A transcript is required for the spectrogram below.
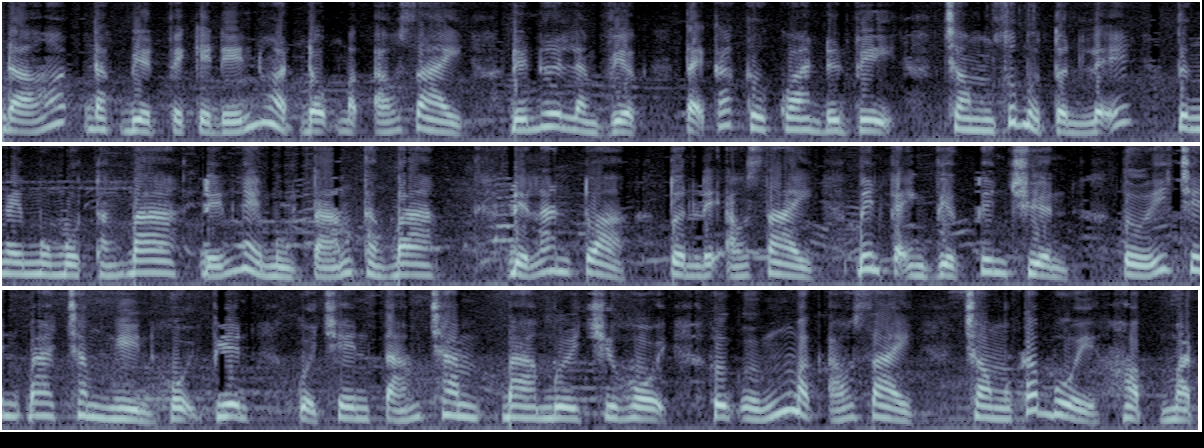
đó, đặc biệt phải kể đến hoạt động mặc áo dài đến nơi làm việc tại các cơ quan đơn vị trong suốt một tuần lễ từ ngày 1 tháng 3 đến ngày 8 tháng 3 để lan tỏa tuần lễ áo dài bên cạnh việc tuyên truyền tới trên 300.000 hội viên của trên 830 chi hội hưởng ứng mặc áo dài trong các buổi họp mặt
